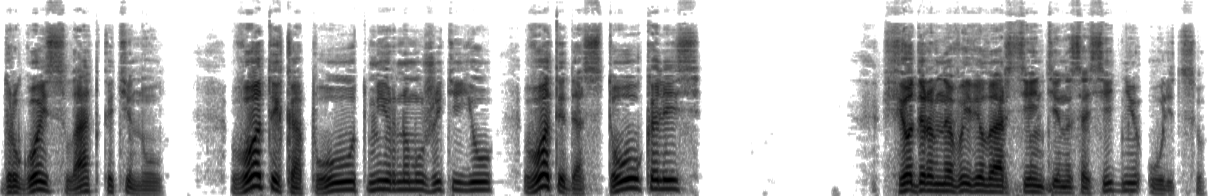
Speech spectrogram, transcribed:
другой сладко тянул. Вот и капут мирному житию, вот и достукались. Федоровна вывела Арсентия на соседнюю улицу.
